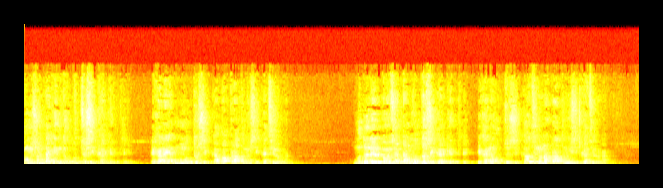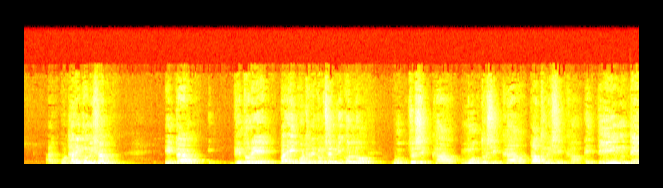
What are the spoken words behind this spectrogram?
কমিশনটা কিন্তু উচ্চ শিক্ষার ক্ষেত্রে। এখানে মধ্য শিক্ষা বা প্রাথমিক শিক্ষা ছিল না। মুদালিয়ার কমিশনটা মধ্য শিক্ষার ক্ষেত্রে। এখানে উচ্চ শিক্ষাও ছিল না, প্রাথমিক শিক্ষা ছিল না। আর কোঠারি কমিশন, এটার ভিতরে বা এই কোঠারি কমিশন কি করল? উচ্চ শিক্ষা, মধ্য শিক্ষা, প্রাথমিক শিক্ষা, এই তিনটে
